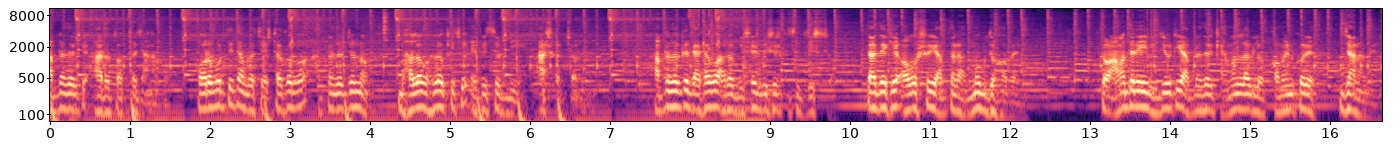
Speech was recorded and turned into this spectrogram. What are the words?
আপনাদেরকে আরও তথ্য জানাব। পরবর্তীতে আমরা চেষ্টা করব আপনাদের জন্য ভালো ভালো কিছু এপিসোড নিয়ে আসার জন্য। আপনাদেরকে দেখাবো আরও বিশেষ বিশেষ কিছু দৃশ্য। তা দেখে অবশ্যই আপনারা মুগ্ধ হবেন। তো আমাদের এই ভিডিওটি আপনাদের কেমন লাগল কমেন্ট করে জানাবেন।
